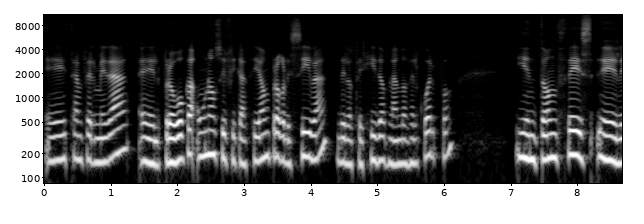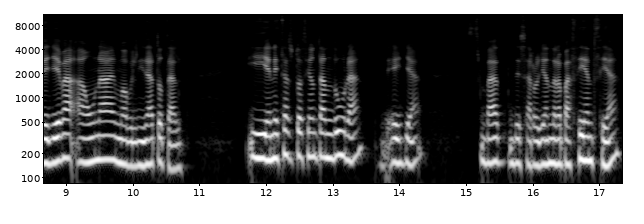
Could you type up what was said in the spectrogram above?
Esta enfermedad eh, provoca una osificación progresiva de los tejidos blandos del cuerpo y entonces eh, le lleva a una inmovilidad total. Y en esta situación tan dura, ella va desarrollando la paciencia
